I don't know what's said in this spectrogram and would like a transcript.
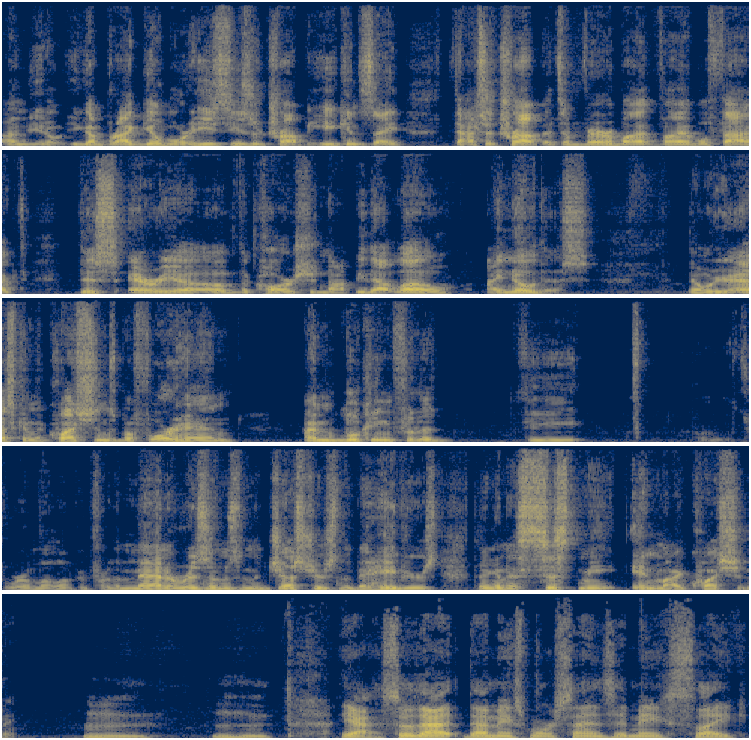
Um, you know, you got Brad Gilmore. He sees a trap. He can say that's a trap. That's a verifiable fact. This area of the car should not be that low. I know this. Now, when you're asking the questions beforehand, I'm looking for the the what's where I'm looking for the mannerisms and the gestures and the behaviors. They're going to assist me in my questioning. Hmm. hmm Yeah. So that that makes more sense. It makes like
